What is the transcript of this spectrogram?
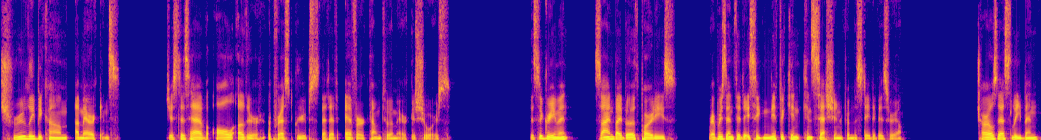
truly become Americans, just as have all other oppressed groups that have ever come to America's shores. This agreement, signed by both parties, represented a significant concession from the State of Israel. Charles S. Liebman,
